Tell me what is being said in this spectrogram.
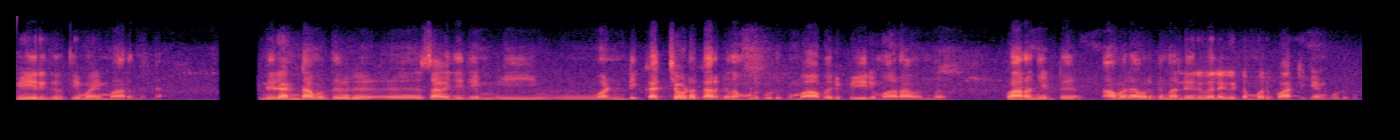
പേര് കൃത്യമായി മാറുന്നില്ല. ഇനി രണ്ടാമത്തെ ഒരു സാഹചര്യം ഈ വണ്ടി കച്ചവടക്കാർക്ക് നമ്മൾ കൊടുക്കുമ്പോൾ അവർ പേര് മാറാമെന്ന് പറഞ്ഞിട്ട് അവരവർക്ക് നല്ലൊരു വില കിട്ടുമ്പോൾ ഒരു പാർട്ടിക്കാൻ കൊടുക്കും.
